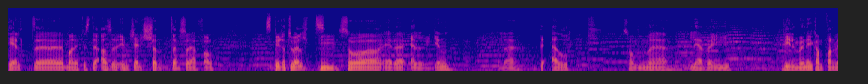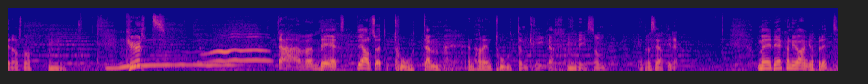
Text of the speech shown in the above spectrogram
helt eh, manifestert Altså ikke helt skjønt det, så iallfall spirituelt, Mm. så er det elgen, eller the elk, som eh, lever i villmunnen i kampene vinnerens nå. Mm. Kult! Dæven. Det er, et, det er altså et totem. En, han er en totemkriger, for Mm. de som er interessert i det. Med det kan du gjøre angrepet ditt.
